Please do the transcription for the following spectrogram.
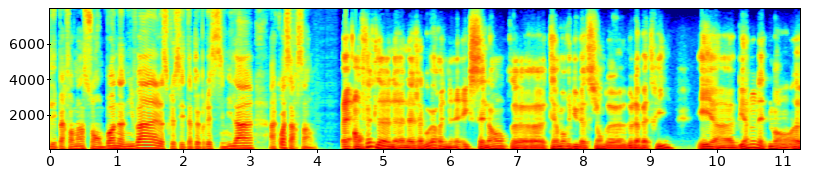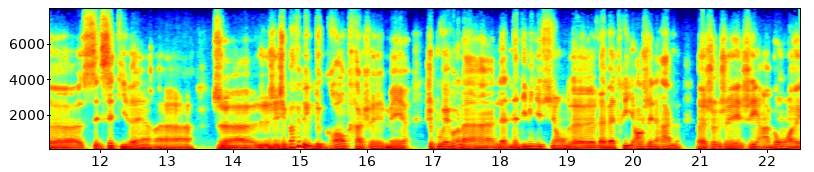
les performances sont bonnes en hiver? Est-ce que c'est à peu près similaire? À quoi ça ressemble? Ben, en fait, la, Jaguar a une excellente euh, thermorégulation de, la batterie. Et euh, bien honnêtement, euh, cet hiver, je n'ai pas fait de, grands trajets, mais je pouvais voir la, diminution de la batterie. En général, euh, j'ai un bon euh,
